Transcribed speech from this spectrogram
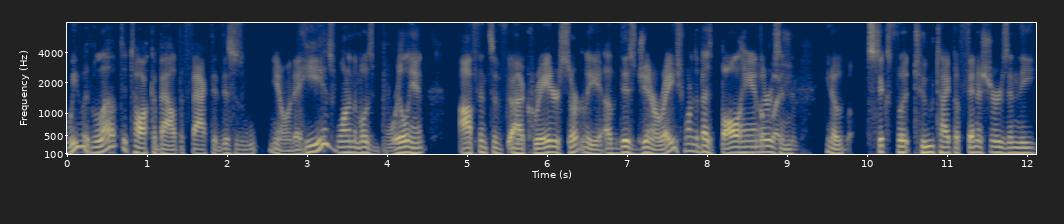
we would love to talk about the fact that this is, you know, that he is one of the most brilliant offensive uh, creators, certainly of this generation, one of the best ball handlers no and you know six foot two type of finishers in the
